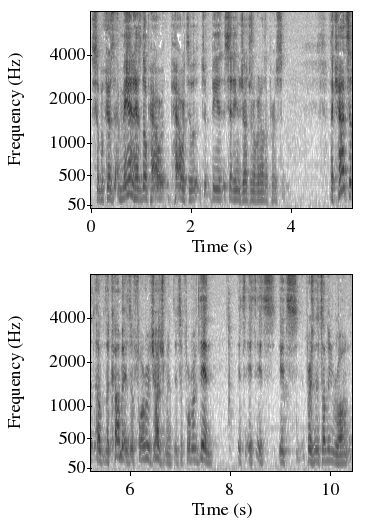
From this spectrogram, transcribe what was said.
So because a man has no power power to, to be sitting in judgment over another person. The concept of the kama is a form of judgment. It's a form of din. It's it's it's it's a person did something wrong.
